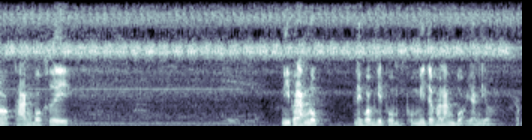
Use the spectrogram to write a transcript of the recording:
นอกทางบ่เคย มีพลังลบในความคิดผม ผมมีแต่พลังบวกอย่างเดียวครับ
